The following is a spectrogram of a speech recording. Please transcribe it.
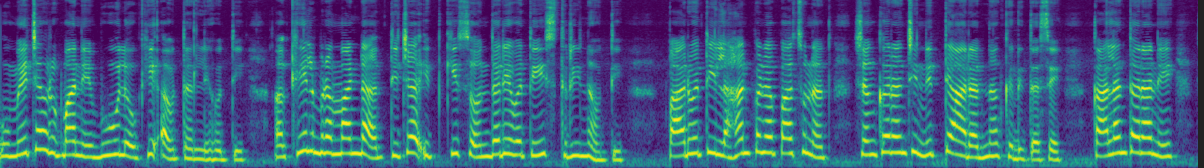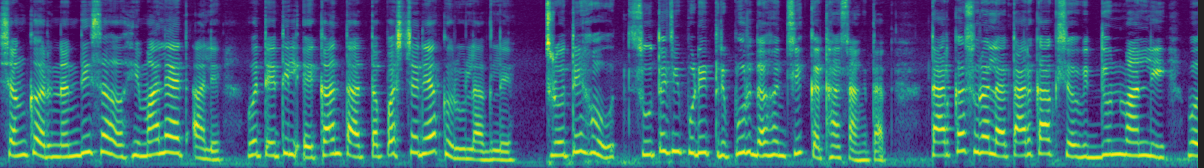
उमेच्या रूपाने भूलोकी अवतरली होती. अखिल ब्रह्मांडात तिच्या इतकी सौंदर्यवती स्त्री नव्हती. पार्वती लहानपणापासूनच शंकरांची नित्य आराधना करीत असे. कालांतराने शंकर नंदीसह हिमालयात आले व तेथील एकांतात तपश्चर्या करू लागले. श्रोते हो सूतजी पुढे त्रिपूर दहनची कथा सांगतात. तारकासुराला तारकाक्ष विद्युन्मानली व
